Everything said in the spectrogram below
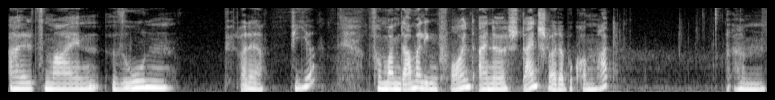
als mein Sohn, wie war der, vier, von meinem damaligen Freund eine Steinschleuder bekommen hat. Ähm,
